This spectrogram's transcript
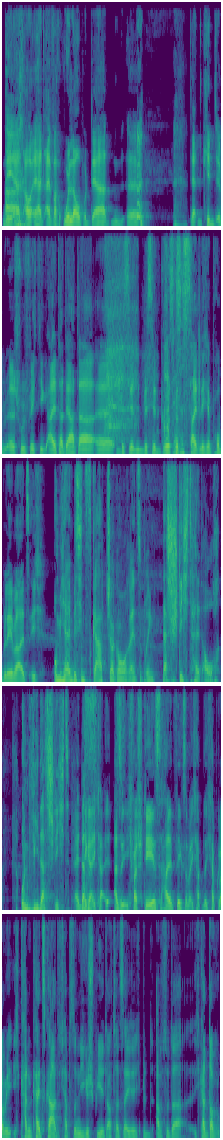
Nee, ah. er hat auch, er hat einfach Urlaub und der hat äh, Der hat ein Kind im äh, schulpflichtigen Alter, der hat da äh, ein bisschen, ein bisschen größere zeitliche Probleme als ich. Um hier ein bisschen Skat-Jargon reinzubringen, das sticht halt auch. Und wie das sticht. Äh, das Digga, ich, also ich verstehe es halbwegs, aber ich habe, ich hab, glaube ich, ich kann kein Skat. Ich habe es noch nie gespielt, auch tatsächlich. Ich bin absoluter, ich kann doch,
